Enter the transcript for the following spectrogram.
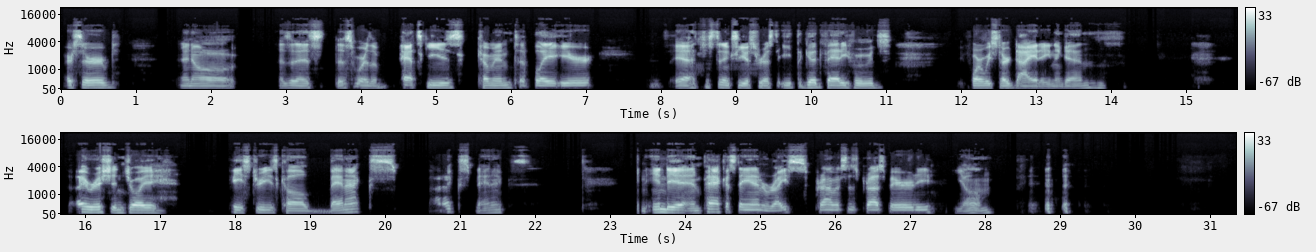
are served. I know, isn't this this where the Patskis come into play here? Yeah, just an excuse for us to eat the good fatty foods before we start dieting again. The Irish enjoy pastries called bannocks. Bannocks? Bannocks? In India and Pakistan, rice promises prosperity. Yum.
